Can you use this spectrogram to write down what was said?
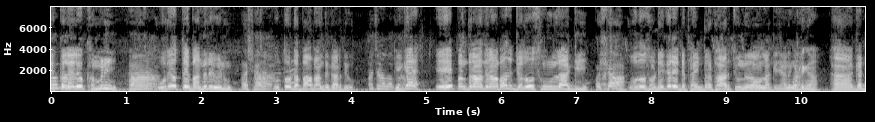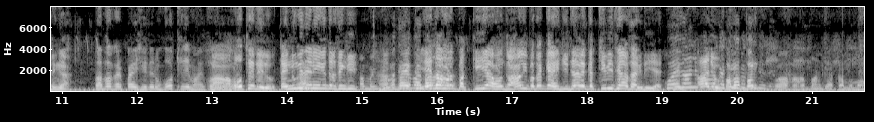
ਇੱਕ ਲੈ ਲਿਓ ਖੰਮਣੀ ਹਾਂ। ਉਹਦੇ ਉੱਤੇ ਬੰਨ ਦਿਓ ਇਹਨੂੰ। ਅੱਛਾ। ਉਤੋਂ ਡੱਬਾ ਬੰਦ ਕਰ ਦਿਓ। ਅੱਛਾ ਬਾਬਾ। ਠੀਕ ਹੈ? ਇਹ 15 ਦਿਨਾਂ ਬਾਅਦ ਜਦੋਂ ਸੂਨ ਲੱਗ ਗਈ ਅੱਛਾ। ਉਦੋਂ ਤੁਹਾਡੇ ਘਰੇ ਡਿਫੈਂਡਰ ਫਾਰਚੂਨਰ ਆਉਣ ਲੱਗ ਜਾਣਗੇ ਗੱਡੀਆਂ। ਹਾਂ ਗੱਡੀਆਂ। ਬਾਬਾ ਫਿਰ ਪੈਸੇ ਤੈਨੂੰ ਹੋਥੇ ਦੇ ਮਾਂਗੇ ਹਾਂ ਉੱਥੇ ਦੇ ਦਿਓ। ਤੈਨੂੰ ਵੀ ਦੇਣੀ ਹੈ ਕਿੱਧਰ ਸਿੰਘੀ ਹਾਂ ਬਾਬਾ ਇੱਕ ਇਹ ਤਾਂ ਹੁਣ ਪੱਕੀ ਆ ਹੁਣ ਗਾਂ ਵਾਲੀ ਪਤਾ ਕਿਹੋ ਜੀ ਥਿਆਵੇ ਕੱਚੀ ਵੀ ਥਿਆ ਸਕਦੀ ਹੈ। ਕੋਈ ਗੱਲ ਨਹੀਂ ਆ ਜਾਓ, ਬਾਬਾ ਬੜੀ ਆਹ ਬਣ ਗਿਆ ਕੰਮ ਮਾਂ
